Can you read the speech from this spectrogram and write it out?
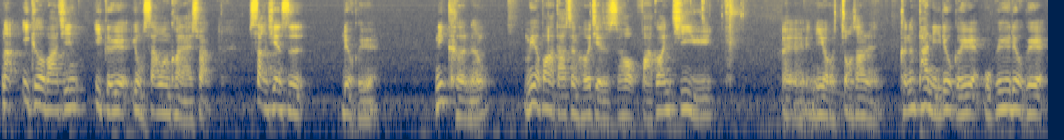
那一颗罚金一个月用三万块来算，上限是六个月，你可能没有办法达成和解的时候，法官基于，呃，你有撞伤人，可能判你六个月，五个月六个月，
